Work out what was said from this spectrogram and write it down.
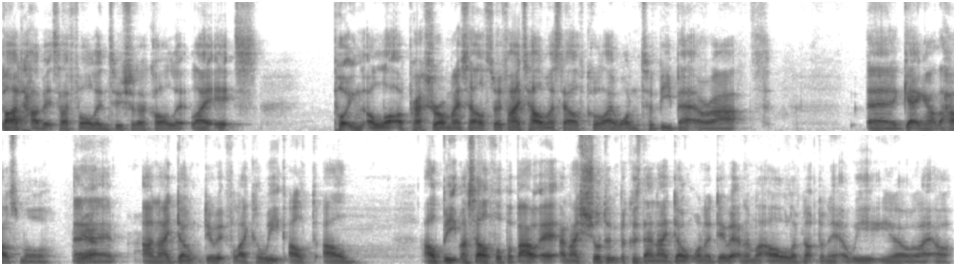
bad habits I fall into, should I call it? Like it's putting a lot of pressure on myself. So if I tell myself, "Cool, I want to be better at uh, getting out the house more," uh, Yeah. and I don't do it for like a week, I'll I'll I'll beat myself up about it, and I shouldn't because then I don't want to do it, and I'm like, oh well, I've not done it a week, you know, like oh,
